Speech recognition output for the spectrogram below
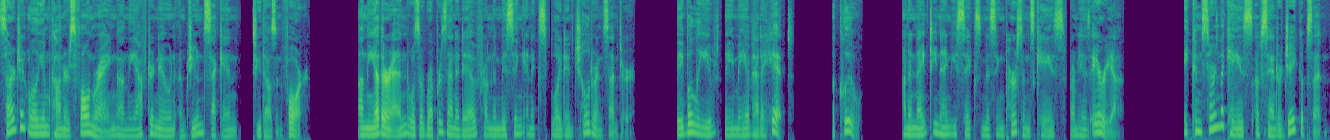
Sergeant William Connor's phone rang on the afternoon of June 2, 2004. On the other end was a representative from the Missing and Exploited Children's Center. They believed they may have had a hit, a clue, on a 1996 missing persons case from his area. It concerned the case of Sandra Jacobson,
